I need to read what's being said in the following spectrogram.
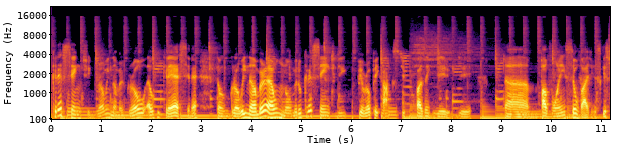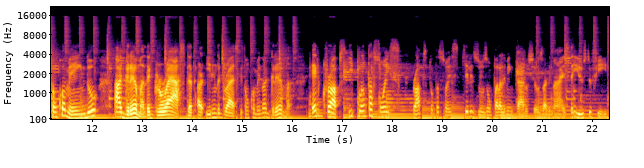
crescente. Growing number. Grow é o que cresce, né? Então, growing number é um número crescente de feral peacocks, de, fazem, de, de uh, pavões selvagens, que estão comendo a grama, the grass, that are eating the grass, que estão comendo a grama. And crops, e plantações, crops e plantações, que eles usam para alimentar os seus animais. They use to feed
